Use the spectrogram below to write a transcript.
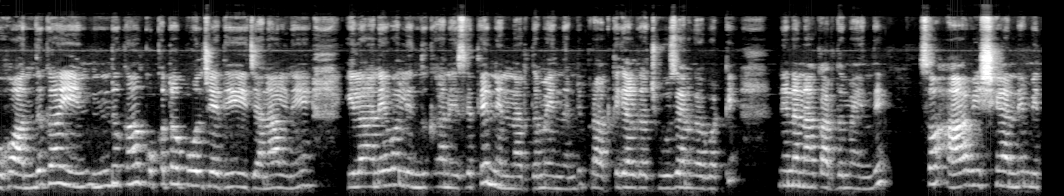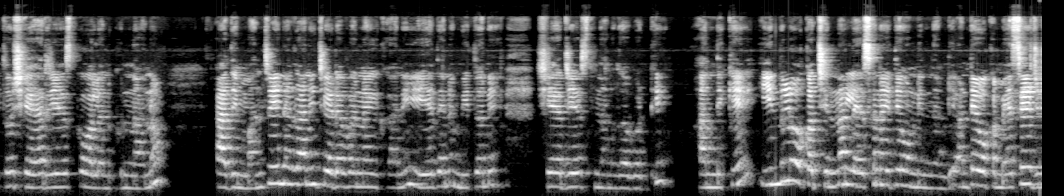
ఓహో అందుక ఎందుక కుక్కతో పోల్చేది జనాల్ని ఇలా అనేవాళ్ళు ఎందుకు అనేసి అయితే నిన్న అర్థమైందండి. ప్రాక్టికల్గా చూశాను కాబట్టి నిన్న నాకు అర్థమైంది. సో ఆ విషయాన్ని మీతో షేర్ చేసుకోవాలనుకున్నాను. అది మంచైనా కానీ చెడవైనా కానీ ఏదైనా మీతోనే షేర్ చేస్తున్నాను కాబట్టి అందుకే ఇందులో ఒక చిన్న లెసన్ అయితే ఉండిందండి. అంటే ఒక మెసేజ్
